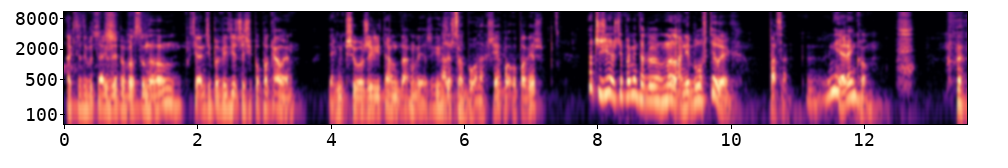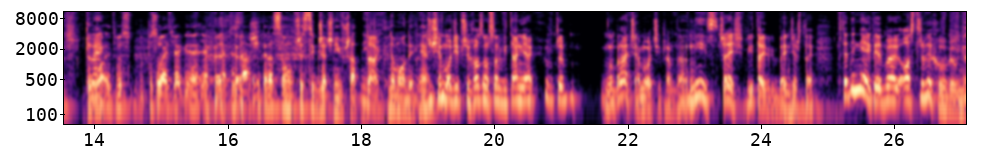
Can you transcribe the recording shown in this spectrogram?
Ale wtedy był tak, że po prostu, no, chciałem ci powiedzieć, że się popłakałem. Jak mi przyłożyli tam, tam, wiesz. Ale zresztą, co było na chrzcie? Bo opowiesz? Znaczy się już nie pamiętam, no lanie było w tyłek. Pasem. Nie, ręką. To, to, posłuchajcie, jak, jak, jak te starsi teraz są wszyscy grzeczni w szatni Tak. do młodych, nie? Dzisiaj młodzi przychodzą, są witani jak kurczę, no bracia młodzi, prawda? Nic, cześć, witaj, będziesz tutaj. Wtedy nie, to był ostry wychów był, nie?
